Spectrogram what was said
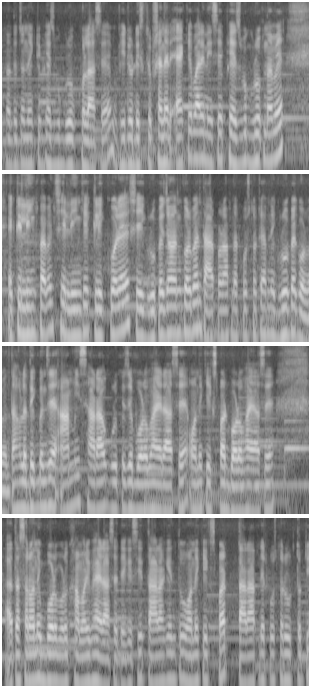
আপনাদের জন্য একটি ফেসবুক গ্রুপ খোলা আছে। ভিডিও ডিসক্রিপশানের একেবারে নিচে ফেসবুক গ্রুপ নামে একটি লিঙ্ক পাবেন। সেই লিঙ্কে ক্লিক করে সেই গ্রুপে জয়েন করবেন, তারপর আপনার প্রশ্নটি আপনি গ্রুপে করবেন। তাহলে দেখবেন যে, আমি ছাড়াও গ্রুপে যে বড় ভাইয়েরা আছে, অনেক এক্সপার্ট বড় ভাই আছে তাছাড়া অনেক বড় বড় খামারি ভাইয়েরা আছে দেখেছি, তারা কিন্তু অনেক এক্সপার্ট তারা আপনার প্রশ্নের উত্তরটি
